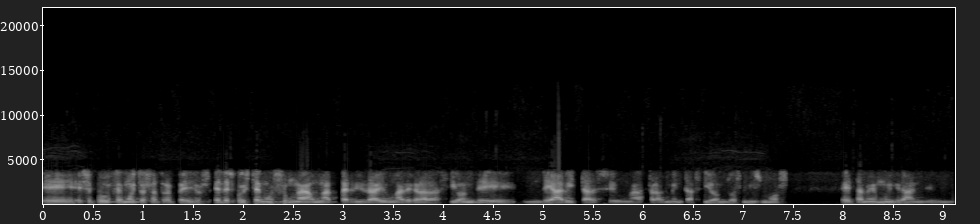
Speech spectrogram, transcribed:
eh, e se producen moitos atropellos. E despois temos unha, unha pérdida e unha degradación de, de hábitats e unha fragmentación dos mismos eh, tamén moi grande.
